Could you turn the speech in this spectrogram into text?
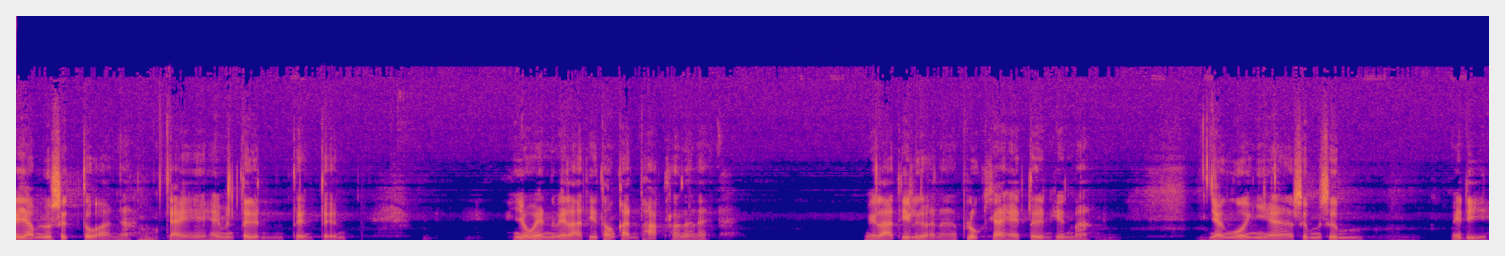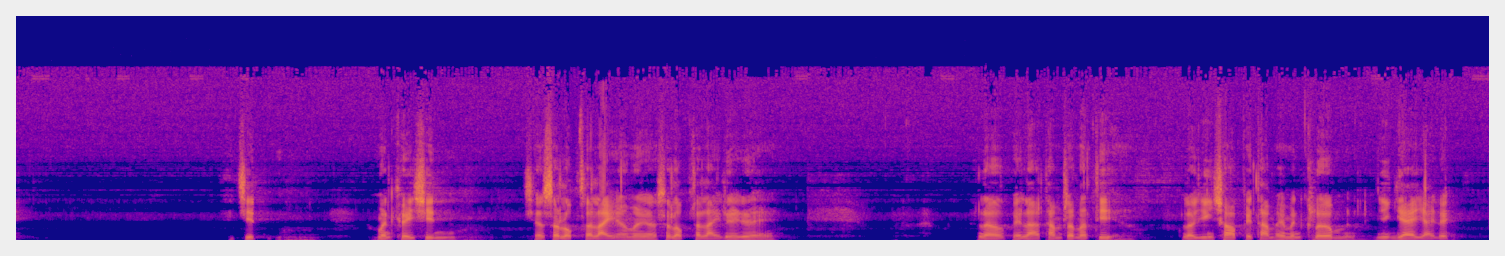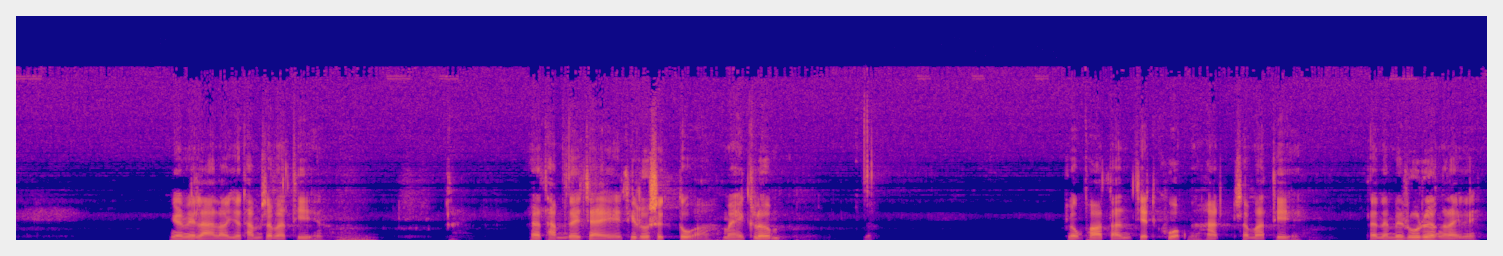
พยายามรู้สึกตัวนะใจให้มันตื่นตื่นตื่นยกเว้นเวลาที่ต้องการพักเท่านั้นแหละเวลาที่เหลือนะปลุกใจให้ตื่นขึ้นมา อย่างงวเงียซึมซึมไม่ดี จิตมันเคยชินจะสลบสลายแล้วมันก็สลบสลายเรื่อยๆเราเวลาทำสมาธิ เรายิ่งชอบไปทำให้มันเคลิ้มยิ่งแย่ใหญ่เลย งั้นเวลาเราจะทำสมาธิ ถ้าทำด้วยใจที่รู้สึกตัวไม่ให้เคลิ้มหลวงพ่อตอนเจ็ดขวบหัดสมาธิตอนนั้นไม่รู้เรื่องอะไรเลย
